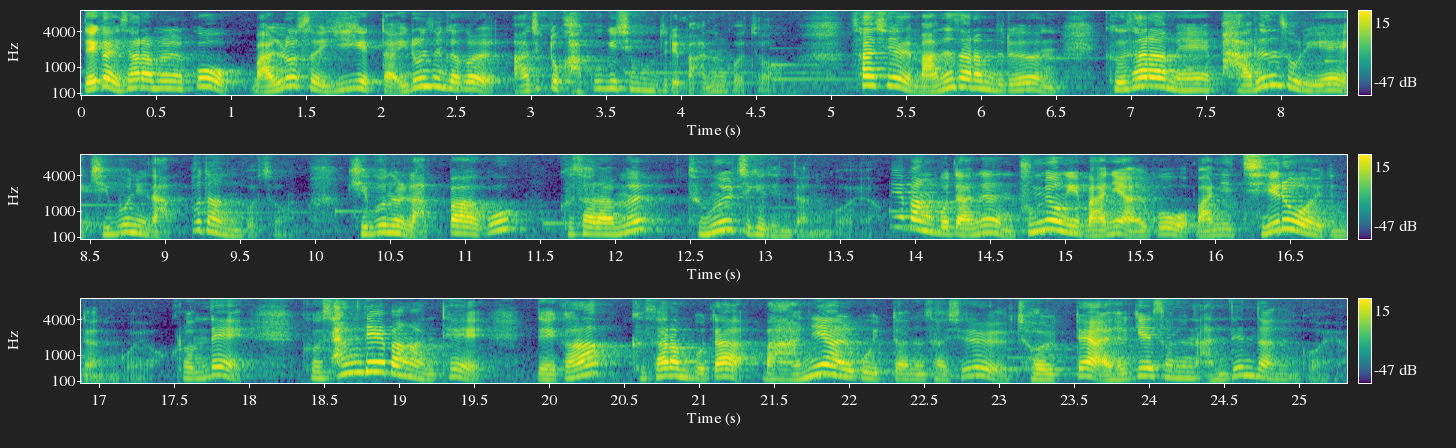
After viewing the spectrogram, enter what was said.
내가 이 사람을 꼭 말로서 이기겠다 이런 생각을 아직도 갖고 계신 분들이 많은 거죠. 사실 많은 사람들은 그 사람의 바른 소리에 기분이 나쁘다는 거죠. 기분을 나빠하고 그 사람을 등을 지게 된다는 거예요. 상대방보다는 분명히 많이 알고 많이 지혜로워야 된다는 거예요. 그런데 그 상대방한테 내가 그 사람보다 많이 알고 있다는 사실을 절대 알게 해서는 안 된다는 거예요.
